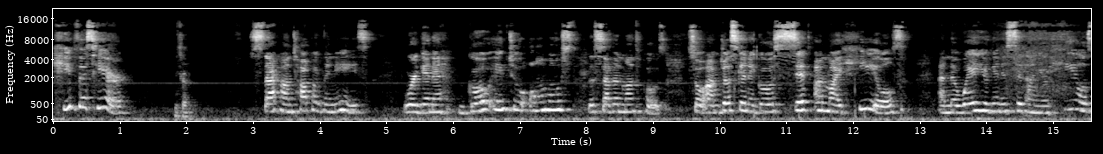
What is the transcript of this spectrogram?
keep this here. Okay. Stack on top of the knees. We're gonna go into almost the seven month pose. So I'm just gonna go sit on my heels and the way you're gonna sit on your heels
